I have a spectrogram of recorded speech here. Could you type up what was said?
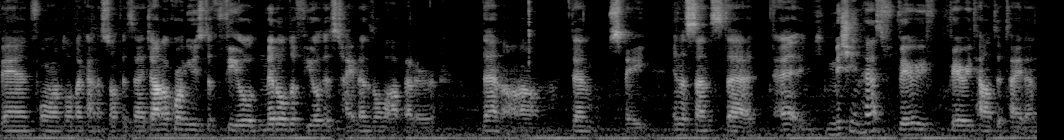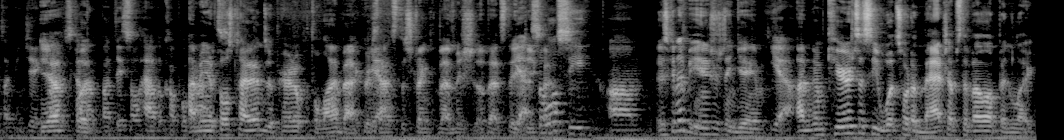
fan forums, all that kind of stuff, is that John O'Korn used the field, middle of the field, his tight ends a lot better than um than Speight in the sense that uh, Michigan has very very talented tight ends. I mean, Jake Yeah, is gone, but- but they still have a couple. I mean, if those tight ends are paired up with the linebackers, Yeah. that's the strength of that mission of that state yeah, defense. so we'll see. Um, It's going to be an interesting game. Yeah. I'm, I'm curious to see what sort of matchups develop and like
